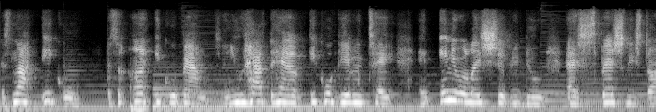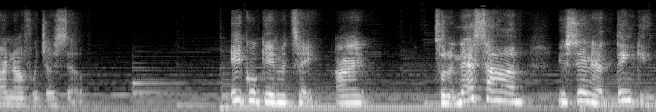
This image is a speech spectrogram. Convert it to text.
It's not equal. It's an unequal balance, and you have to have equal give and take in any relationship you do, especially starting off with yourself. Equal give and take. All right. So the next time you're sitting there thinking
